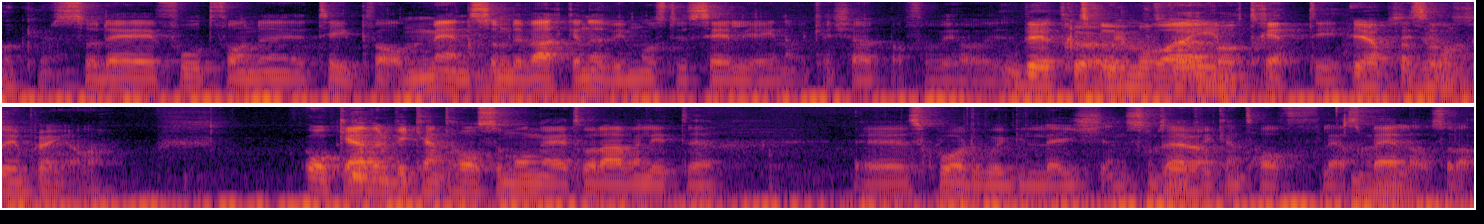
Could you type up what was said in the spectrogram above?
Okej. Så det är fortfarande tid kvar. Men som det verkar nu, vi måste ju sälja innan vi kan köpa för vi har ju Det tror jag. Vi måste ha in- över 30 Ja precis, vi måste in pengarna. Och även vi kan inte ha så många, jag tror det är även lite eh, squad regulation som säger Ja. att vi kan ha fler spelare och sådär.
